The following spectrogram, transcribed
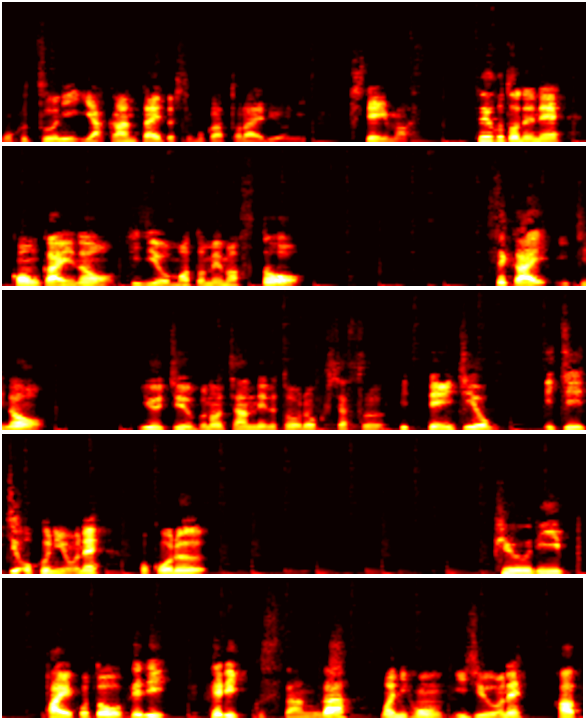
もう普通に夜間帯として僕は捉えるようにしています。ということでね、今回の記事をまとめますと、世界一の YouTube のチャンネル登録者数1.11億人をね、誇る、ピューディーパイことフェリフェリックスさんが、まあ、日本移住をね、発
